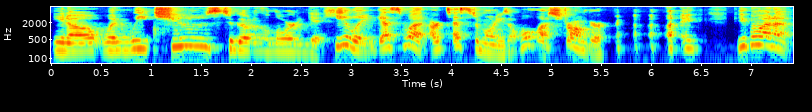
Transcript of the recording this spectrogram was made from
You know, when we choose to go to the Lord and get healing, guess what? Our testimony is a whole lot stronger. like you want to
